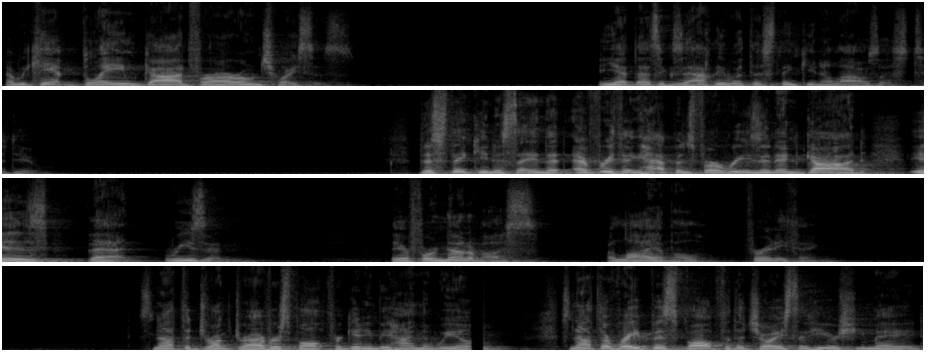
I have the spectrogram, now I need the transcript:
Now, we can't blame God for our own choices. And yet, that's exactly what this thinking allows us to do. This thinking is saying that everything happens for a reason, and God is that reason. Therefore, none of us are liable for anything. It's not the drunk driver's fault for getting behind the wheel. It's not the rapist's fault for the choice that he or she made.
